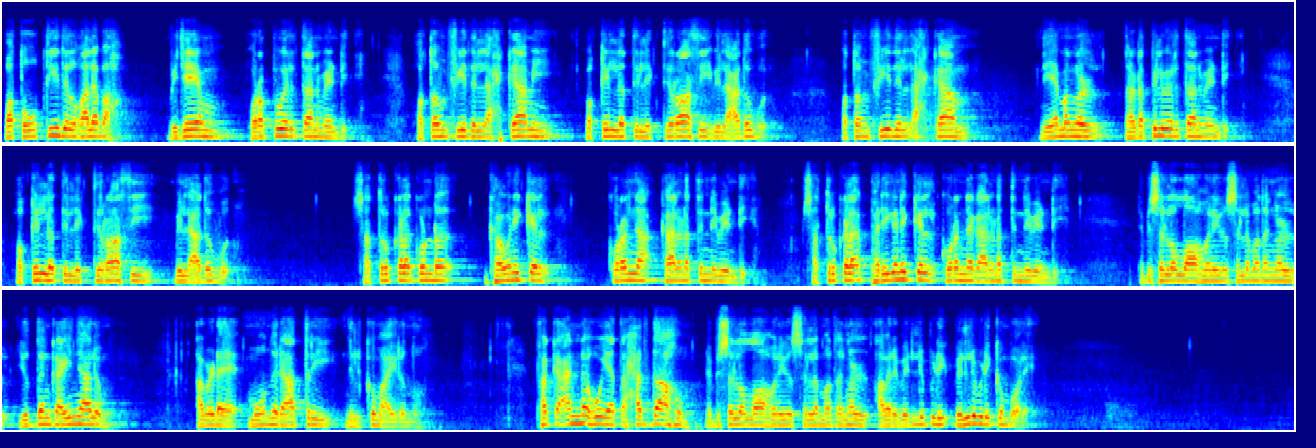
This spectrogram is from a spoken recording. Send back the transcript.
വത്തൗത്തീദിൽ ഗലബ വിജയം ഉറപ്പുവരുത്താൻ വേണ്ടി വത്തംഫീദിൽ അഹ്കാമി വക്കില്ലത്തിൽ ഇക്തിറാസി വിൽ അദുബ് വത്തംഫീദിൽ അഹ്കാം നിയമങ്ങൾ നടപ്പിൽ വരുത്താൻ വേണ്ടി വക്കില്ലത്തിൽ ഇക്തിറാസി ബിൽ അദുബ് ശത്രുക്കളെ കൊണ്ട് ഗൗനിക്കൽ കുറഞ്ഞ കാരണത്തിന് വേണ്ടി. ശത്രുക്കളെ പരിഗണിക്കൽ കുറഞ്ഞ കാരണത്തിന് വേണ്ടി. നബി സല്ലല്ലാഹു അലൈഹി വസ്ലം തങ്ങൾ യുദ്ധം കഴിഞ്ഞാലും അവിടെ മൂന്ന് രാത്രി നിൽക്കുമായിരുന്നു. ഫക്ക അന്നഹു യ തഹദ്ദാഹും നബി സല്ലല്ലാഹു അലൈഹി വസ്ലം തങ്ങൾ അവരെ വെല്ലുപിടി വെല്ലുവിളിക്കും പോലെ.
